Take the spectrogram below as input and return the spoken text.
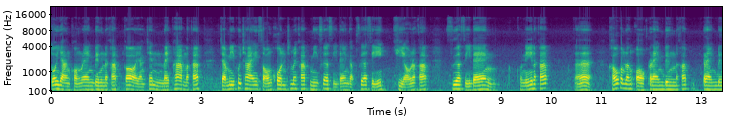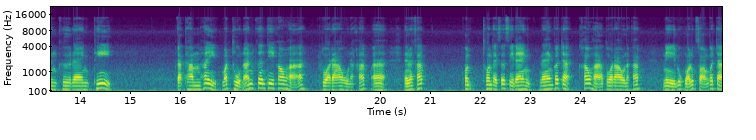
ตัวอย่างของแรงดึงนะครับ ก็อย่างเช่นในภาพนะครับ จะมีผู้ชาย 2 คนใช่ไหมครับ มีเสื้อสีแดงกับเสื้อสีเขียวนะครับ เสื้อสีแดงคนนี้นะครับอ่าเขากำลังออกแรงดึงนะครับ แรงดึงคือแรงที่กระทำให้วัตถุนั้นเคลื่อนที่เข้าหาตัวเรานะครับอ่าเห็นไหมครับคนคนใส่เสื้อสีแดง แรงก็จะเข้าหาตัวเรานะครับ นี่ลูกหัวลูกศรก็จะ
